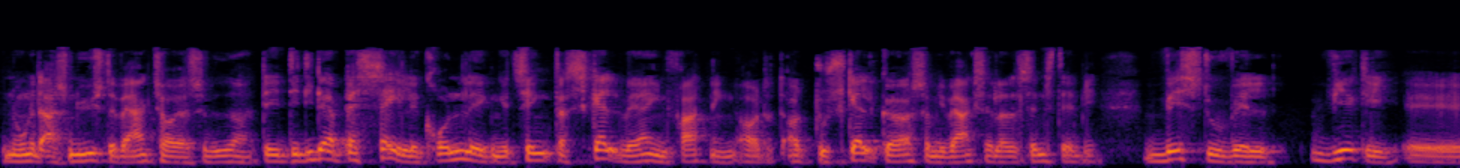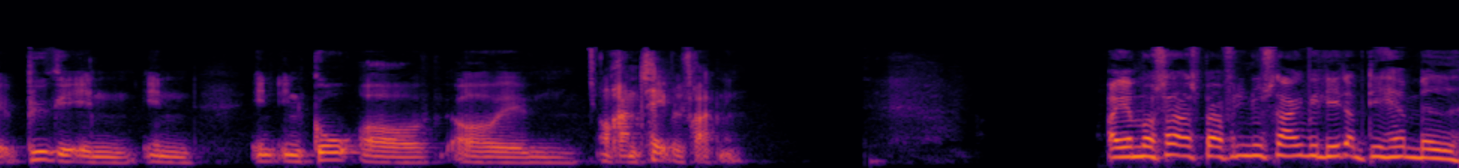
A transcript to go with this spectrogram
nogle af deres nyeste værktøjer osv. Det, det er de der basale, grundlæggende ting, der skal være i en forretning, og, og du skal gøre som iværksætter eller selvstændig, hvis du vil virkelig øh, bygge en, en, en, en god og, og, øh, og rentabel forretning. Og jeg må så også spørge, fordi nu snakker vi lidt om det her med,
